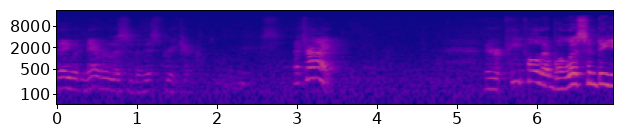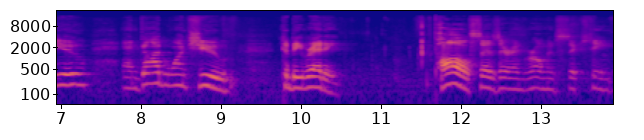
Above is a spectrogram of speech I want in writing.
they would never listen to this preacher. That's right. There are people that will listen to you, and God wants you to be ready. Paul says there in Romans 16,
